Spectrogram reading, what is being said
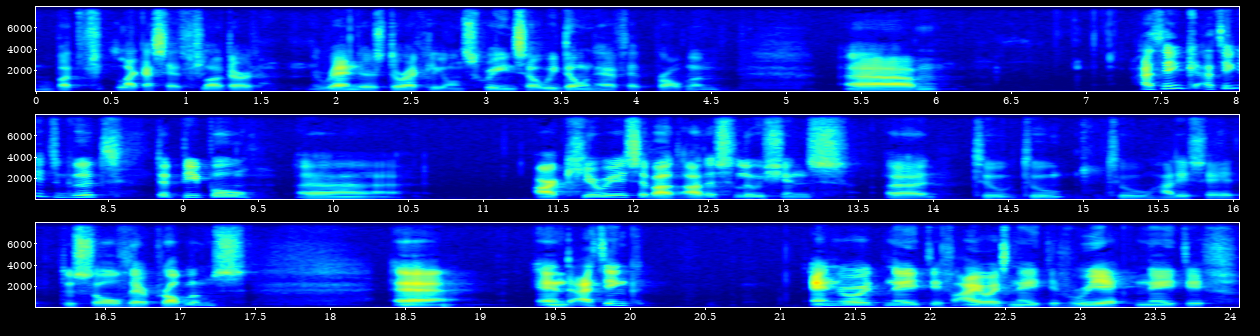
but like I said, Flutter renders directly on screen, so we don't have that problem. Um, I think I think it's good that people uh, are curious about other solutions uh, to to to how do you say it to solve their problems. Uh, and I think Android native, iOS native, React native,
